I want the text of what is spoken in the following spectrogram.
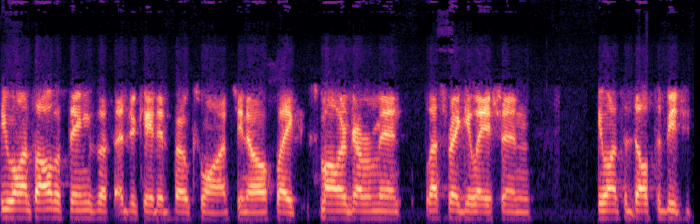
he wants all the things us educated folks want, you know, like smaller government, less regulation. He wants adults to be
